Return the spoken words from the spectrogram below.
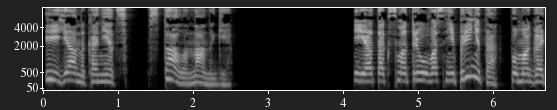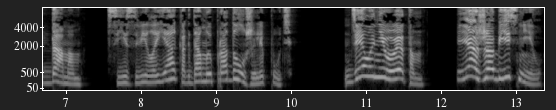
и я, наконец, встала на ноги. «Я так смотрю, у вас не принято помогать дамам?» — съязвила я, когда мы продолжили путь. «Дело не в этом. Я же объяснил.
